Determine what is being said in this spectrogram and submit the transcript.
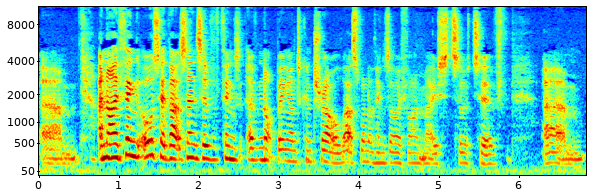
Um, and I think also that sense of things of not being under control. That's one of the things I find most sort of um,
